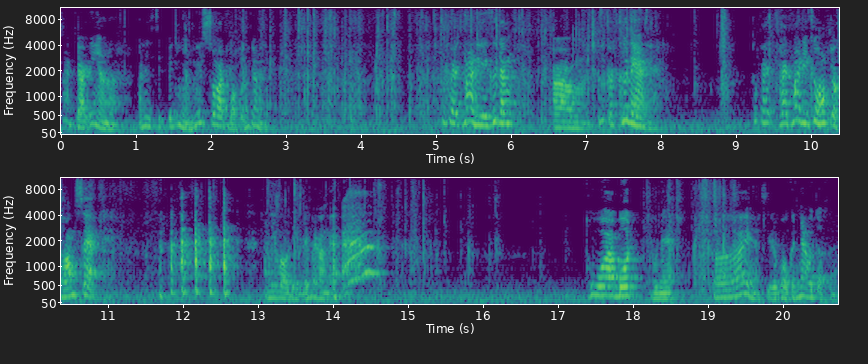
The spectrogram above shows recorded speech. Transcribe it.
มาจากอีหยังอะ อันนี้สิเป็นอีหยังไม่ซอสบอกมันจังไงคือแพ็กมาดีคือจังอ่าคือก็คือแน่คือแพ็กแพ็กมาดีคือของเจ้าของแซ่บอันนี้บอกเด่นเลยไปลองนะทัวบดผู้เนี่ยเอ้ยสิเราบอกกันยาวจัดนะ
